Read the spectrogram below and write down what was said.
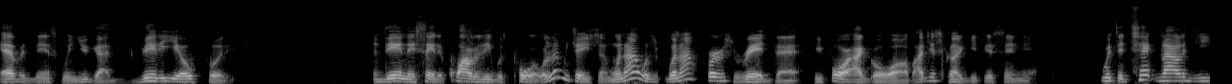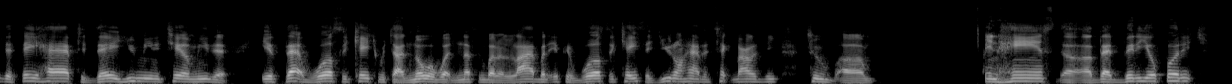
evidence when you got video footage and then they say the quality was poor. Well, let me tell you something. When I was when I first read that, before I go off, I just gotta get this in there. With the technology that they have today, you mean to tell me that if that was the case, which I know it wasn't nothing but a lie, but if it was the case that you don't have the technology to um, enhance uh, that video footage,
